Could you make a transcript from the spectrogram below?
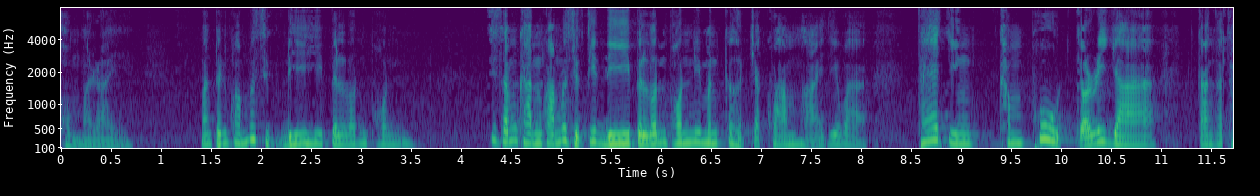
ข่มอะไร มันเป็นความรู้สึกดีเป็นล้นพ้นที่สำคัญความรู้สึกที่ดีเป็นล้นพ้นนี่มันเกิดจากความหมายที่ว่า แท้จริงคำพูดกริยา การกระท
